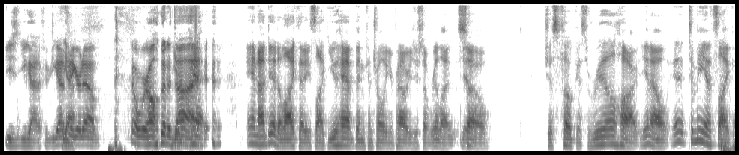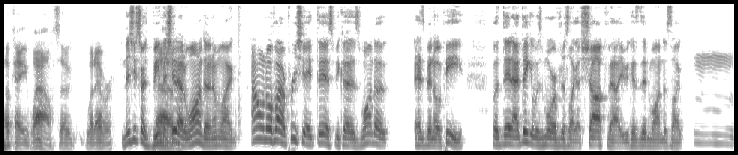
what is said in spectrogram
You you got to you got to Yeah. figure it out, or we're all gonna die." And I did like that. He's like, you have been controlling your power, you just don't realize it. Yeah. So just focus real hard. You know, it, to me, it's like, okay, wow. So whatever. And then she starts beating the Um, shit out of Wanda, and I'm like, I don't know if I appreciate this because Wanda has been OP, but then I think it was more of just like a shock value because then Wanda's like, mm,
